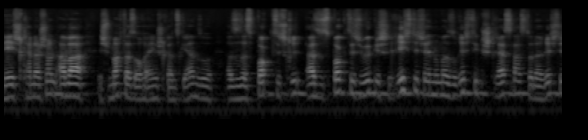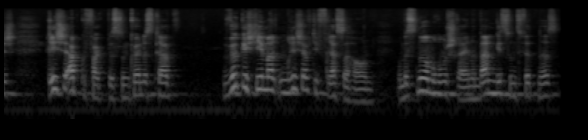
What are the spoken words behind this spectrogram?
Nee, ich kann das schon, aber ich mache das auch eigentlich ganz gern so. Also das bockt sich, also es bockt sich wirklich richtig, wenn du mal so richtig Stress hast oder richtig, richtig abgefuckt bist und könntest gerade wirklich jemanden richtig auf die Fresse hauen und bist nur am rumschreien und dann gehst du ins Fitness.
